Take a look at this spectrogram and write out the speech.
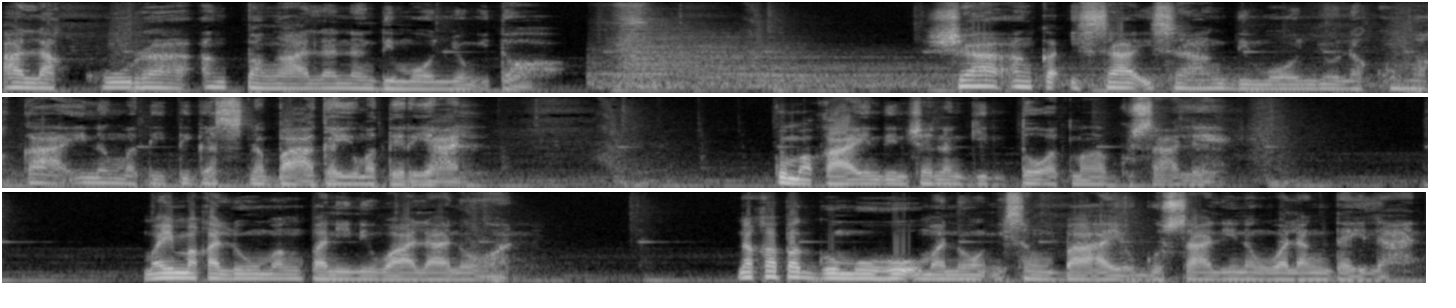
Alakura ang pangalan ng demonyong ito. Siya ang kaisa-isang demonyo na kumakain ng matitigas na bagay o material. Kumakain din siya ng ginto at mga gusali. May makalumang paniniwala noon na kapag gumuho umano ang isang bahay o gusali ng walang dahilan,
